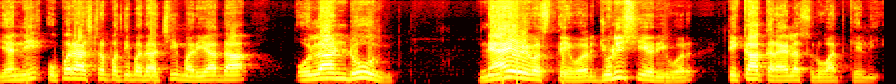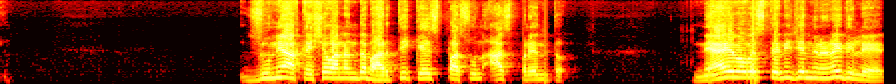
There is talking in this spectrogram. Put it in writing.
यांनी उपराष्ट्रपतीपदाची मर्यादा ओलांडून न्यायव्यवस्थेवर ज्युडिशियरीवर टीका करायला सुरुवात केली. जुन्या केशवानंद भारती केस पासून आजपर्यंत न्यायव्यवस्थेने जे निर्णय दिले आहेत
